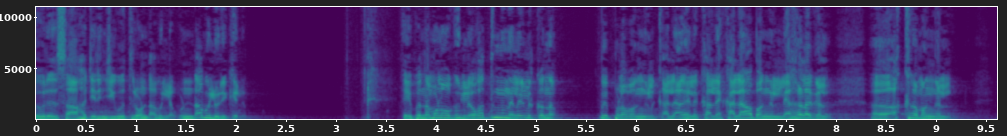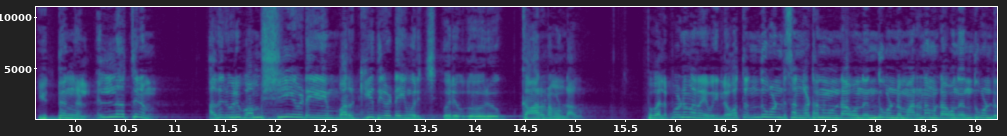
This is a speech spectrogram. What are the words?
ഒരു- സാഹചര്യം ജീവിതത്തിൽ ഉണ്ടാവില്ല. ഉണ്ടാവില്ല ഒരിക്കലും. ഇപ്പം നമ്മൾ നോക്കും ലോകത്ത് നിന്ന് നിലനിൽക്കുന്ന വിപ്ലവങ്ങൾ കലാ കല കലാപങ്ങൾ ലഹളകൾ അക്രമങ്ങൾ യുദ്ധങ്ങൾ എല്ലാത്തിനും അതിന് ഒരു വംശീയതയുടെയും വർഗീയതയുടെയും ഒരു ഒരു ഒരു കാരണമുണ്ടാകും. ഇപ്പോൾ പലപ്പോഴും പറയും ലോകത്ത് എന്തുകൊണ്ട് സംഘടനകൾ ഉണ്ടാകുന്നു? എന്തുകൊണ്ട് മരണം ഉണ്ടാകുന്നു? എന്തുകൊണ്ട്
